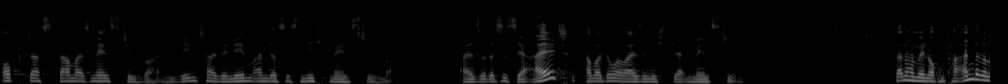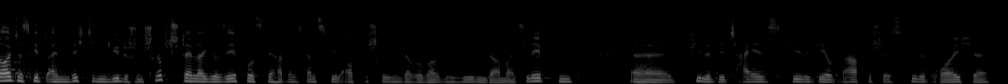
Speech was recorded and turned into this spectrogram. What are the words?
ob das damals Mainstream war. Im Gegenteil, wir nehmen an, dass es nicht Mainstream war. Also das ist sehr alt, aber dummerweise nicht der Mainstream. Dann haben wir noch ein paar andere Leute. Es gibt einen wichtigen jüdischen Schriftsteller, Josephus, der hat uns ganz viel aufgeschrieben darüber, wie Juden damals lebten. Äh, viele Details, viel Geografisches, viele Bräuche.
